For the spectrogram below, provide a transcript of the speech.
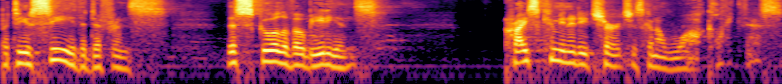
But do you see the difference? This school of obedience, Christ Community Church is going to walk like this.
